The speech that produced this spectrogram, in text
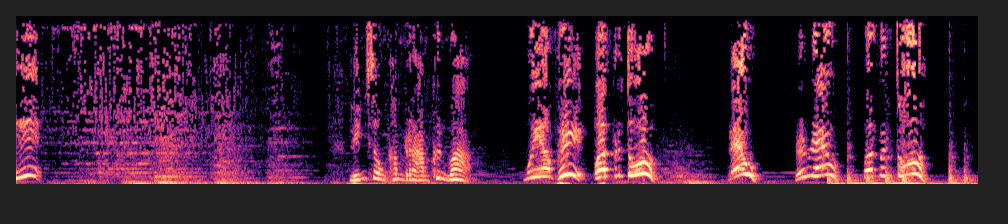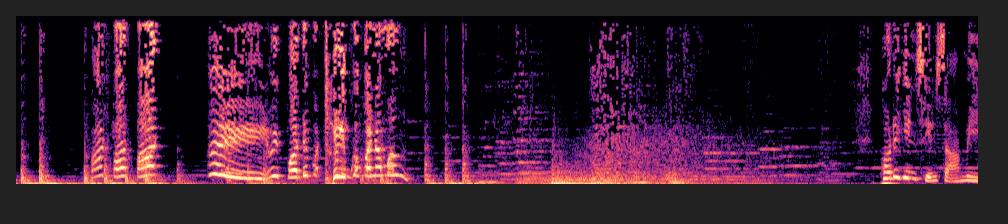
นี้ ลิ้นทรงคำรามขึ้นว่าเมียพี่ เปิดประตูเร็วเร็ว เร็วเปิดประตูเปิดเปิดเปิดเฮ้ยไม่เปิดได้ปะถีบก็ไปนะมึง อได้ยินเสียงสามี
